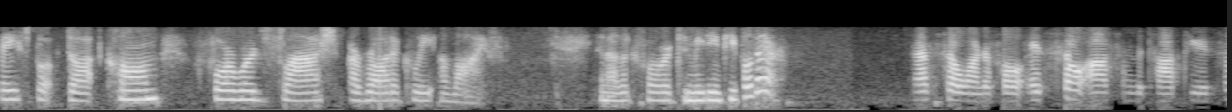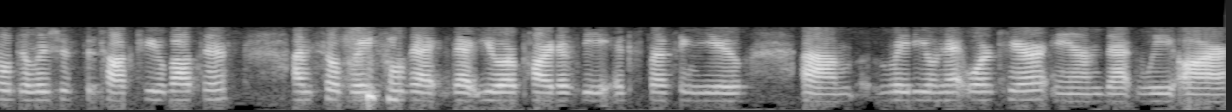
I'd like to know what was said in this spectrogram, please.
facebook.com forward slash erotically alive. And I look forward to meeting people there. That's so wonderful. It's so awesome to talk to you. It's so delicious to talk to you about this. I'm so grateful that that you are part of the Expressing You um, radio network here, and that we are,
